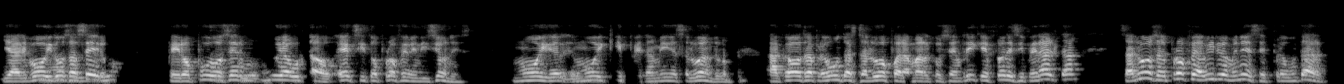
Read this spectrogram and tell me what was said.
y al Boy 2 a 0, pero pudo ser muy abultado. Éxito, profe, bendiciones. Muy, muy Quispe también saludándolo. Acá otra pregunta, saludos para Marcos Enrique Flores y Peralta. Saludos al profe Abilio Meneses. Preguntar,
